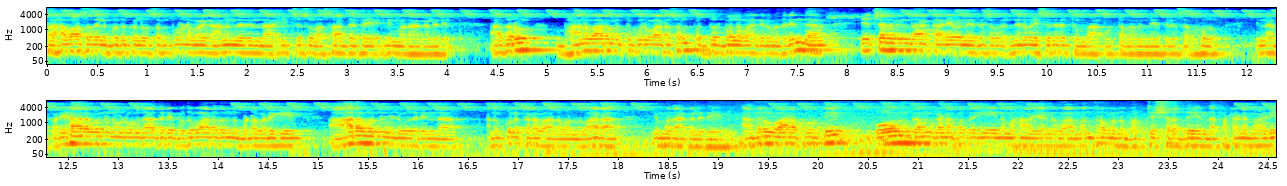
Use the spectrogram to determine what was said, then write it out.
ಸಹವಾಸದಲ್ಲಿ ಬದುಕಲು ಸಂಪೂರ್ಣವಾಗಿ ಆನಂದದಿಂದ ಇಚ್ಛಿಸುವ ಸಾಧ್ಯತೆ ನಿಮ್ಮದಾಗಲಿದೆ. ಆದರೂ ಭಾನುವಾರ ಮತ್ತು ಗುರುವಾರ ಸ್ವಲ್ಪ ದುರ್ಬಲವಾಗಿರುವುದರಿಂದ ಎಚ್ಚರದಿಂದ ಕಾರ್ಯವನ್ನು ನಿರ್ವಹಿಸಿದರೆ ತುಂಬ ಉತ್ತಮವೆಂದೇ ತಿಳಿಸಬಹುದು. ಇನ್ನು ಪರಿಹಾರವನ್ನು ನೋಡುವುದಾದರೆ ಬುಧವಾರದಂದು ಬಡವರಿಗೆ ಆಹಾರವನ್ನು ನೀಡುವುದರಿಂದ ಅನುಕೂಲಕರವಾದ ಒಂದು ವಾರ ನಿಮ್ಮದಾಗಲಿದೆ. ಆದರೂ ವಾರ ಪೂರ್ತಿ ಓಂ ಗಂ ಗಣಪತಯೇ ನಮಃ ಎನ್ನುವ ಮಂತ್ರವನ್ನು ಭಕ್ತಿ ಶ್ರದ್ಧೆಯಿಂದ ಪಠಣೆ ಮಾಡಿ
